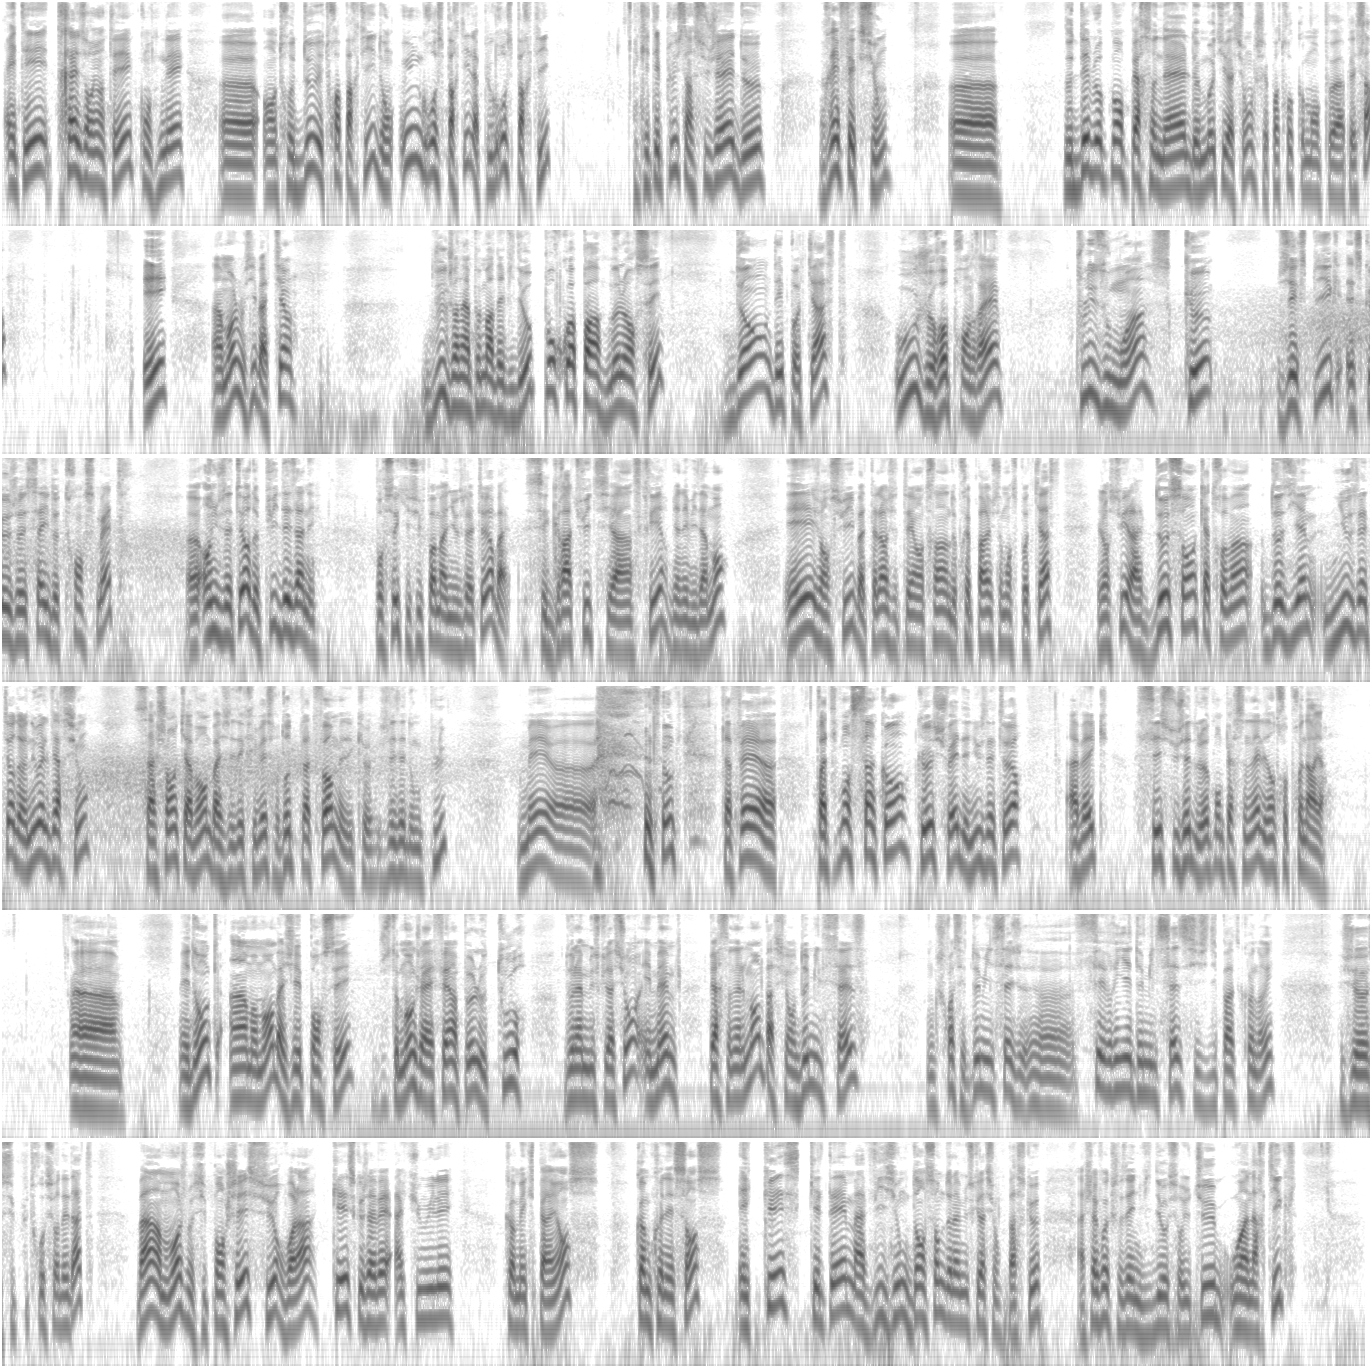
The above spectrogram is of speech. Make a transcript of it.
étaient très orientés, contenaient euh, entre deux et trois parties, dont une grosse partie, la plus grosse partie, qui était plus un sujet de réflexion, euh, de développement personnel, de motivation, je ne sais pas trop comment on peut appeler ça. Et à un moment, je me suis dit, bah tiens, vu que j'en ai un peu marre des vidéos, pourquoi pas me lancer dans des podcasts où je reprendrai plus ou moins ce que j'explique et ce que j'essaye de transmettre euh, en newsletter depuis des années. Pour ceux qui ne suivent pas ma newsletter, bah, c'est gratuit s'y à inscrire, bien évidemment. Et j'en suis, bah, tout à l'heure j'étais en train de préparer justement ce podcast, et j'en suis à la 282e newsletter de la nouvelle version, sachant qu'avant bah, je les écrivais sur d'autres plateformes et que je les ai donc plus. Mais euh, donc ça fait euh, pratiquement 5 ans que je fais des newsletters avec ces sujets de développement personnel et d'entrepreneuriat. Et donc à un moment bah, j'ai pensé justement que j'avais fait un peu le tour de la musculation et même personnellement parce qu'en 2016, donc je crois que c'est 2016, euh, février 2016 si je ne dis pas de conneries, je suis plus trop sûr des dates, bah, à un moment je me suis penché sur voilà qu'est-ce que j'avais accumulé comme expérience, comme connaissance et qu'est-ce qu'était ma vision d'ensemble de la musculation. Parce que à chaque fois que je faisais une vidéo sur YouTube ou un article,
